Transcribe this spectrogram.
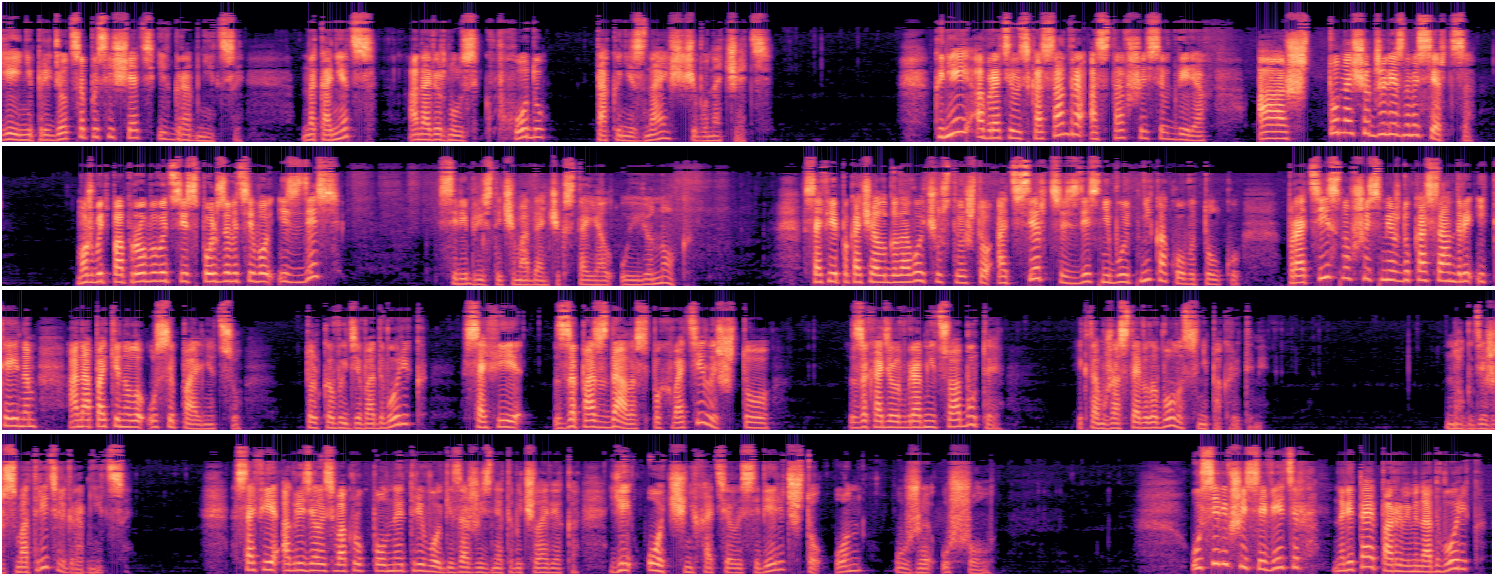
ей не придется посещать их гробницы. Наконец, Она вернулась к входу, так и не зная, с чего начать. К ней обратилась Кассандра, оставшаяся в дверях. «А что насчет железного сердца? Может быть, попробовать использовать его и здесь?» Серебристый чемоданчик стоял у ее ног. София покачала головой, чувствуя, что от сердца здесь не будет никакого толку. Протиснувшись между Кассандрой и Кейном, она покинула усыпальницу. Только выйдя во дворик, София запоздала, спохватилась, что заходила в гробницу обутая, и к тому же оставила волосы непокрытыми. Но где же смотритель гробницы? София огляделась вокруг полной тревоги за жизнь этого человека. Ей очень хотелось верить, что он уже ушел. Усилившийся ветер, налетая порывами на дворик,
